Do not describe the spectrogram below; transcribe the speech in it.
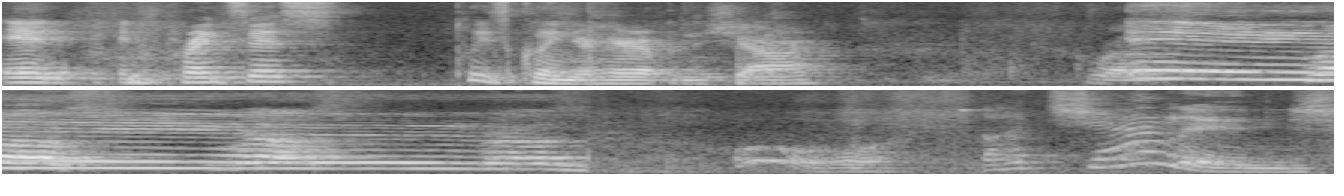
And and princess, please clean your hair up in the shower. Gross. Gross. Gross. Oh, a challenge.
